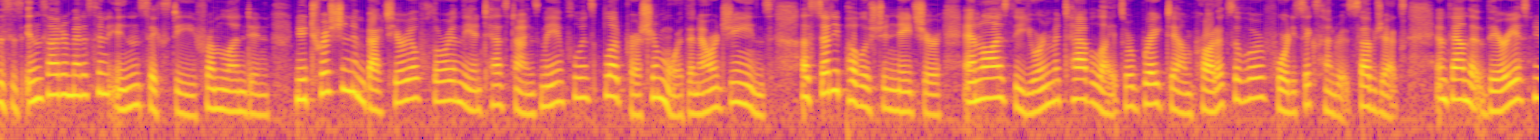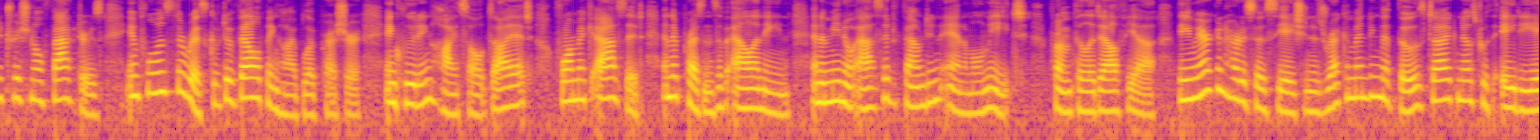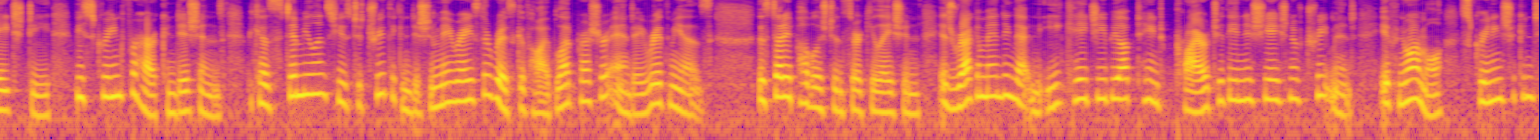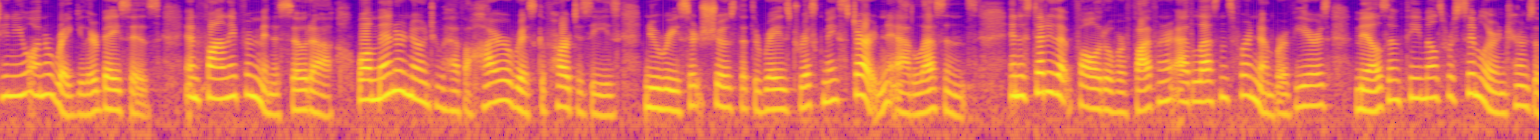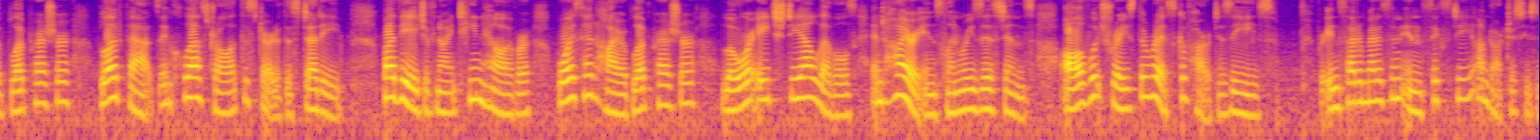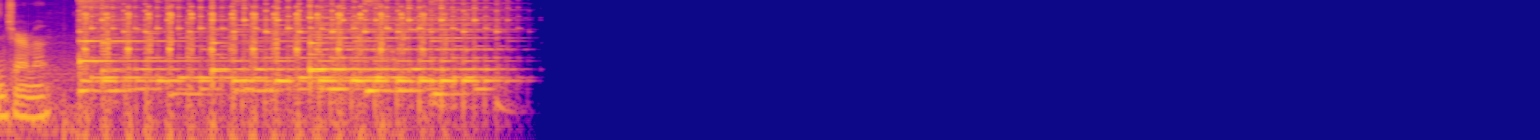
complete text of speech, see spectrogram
This is Insider Medicine in 60 from London. Nutrition and bacterial flora in the intestines may influence blood pressure more than our genes. A study published in Nature analyzed the urine metabolites or breakdown products of over 4,600 subjects and found that various nutritional factors influence the risk of developing high blood pressure, including high salt diet, formic acid, and the presence of alanine, an amino acid found in animal meat. From Philadelphia, the American Heart Association is recommending that those diet diagnosed with ADHD be screened for heart conditions because stimulants used to treat the condition may raise the risk of high blood pressure and arrhythmias. The study published in Circulation is recommending that an EKG be obtained prior to the initiation of treatment. If normal, screening should continue on a regular basis. And finally, from Minnesota, while men are known to have a higher risk of heart disease, new research shows that the raised risk may start in adolescence. In a study that followed over 500 adolescents for a number of years, Males and females were similar in terms of blood pressure, blood fats, and cholesterol at the start of the study. By the age of 19, however, boys had higher blood pressure, lower HDL levels, and higher insulin resistance, all which raise the risk of heart disease. For Insider Medicine in 60, I'm Dr. Susan Sharma.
